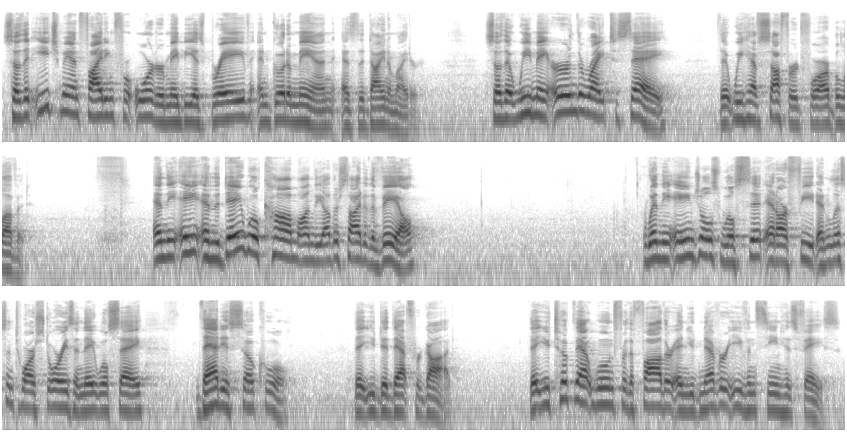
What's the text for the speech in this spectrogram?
so that each man fighting for order may be as brave and good a man as the dynamiter, so that we may earn the right to say that we have suffered for our beloved. And the, and the day will come on the other side of the veil when the angels will sit at our feet and listen to our stories and they will say, That is so cool that you did that for God. That you took that wound for the Father and you'd never even seen his face.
